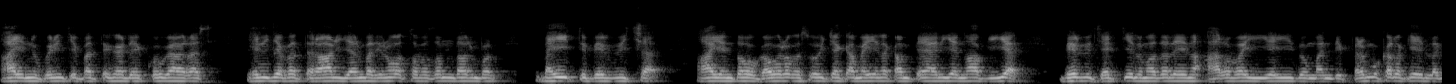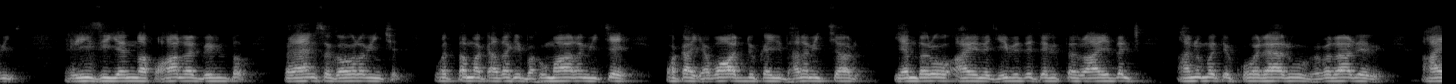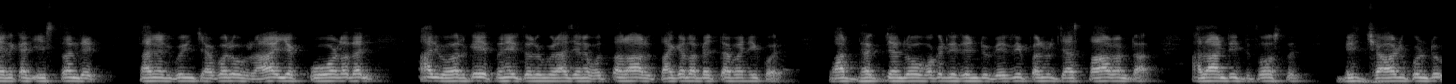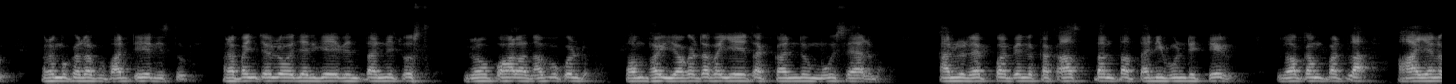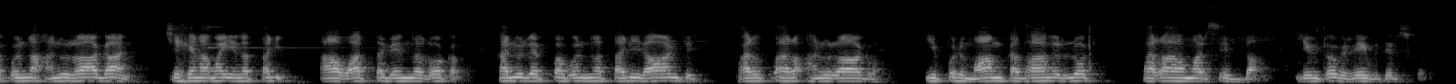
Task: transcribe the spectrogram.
ఆయన గురించి పత్రికలు ఎక్కువగా రాసి ఎలిజబెత్ రాణి జన్మదినోత్సవ సందర్భం నైట్ బిరుదిచ్చారు ఆయనతో గౌరవ సూచకమైన కంపారియన్ ఆఫ్ ఇయర్ బిరుదు చర్చిలు మొదలైన అరవై ఐదు మంది ప్రముఖులకే లభించి రీజియన్ ఆఫ్ ఆనర్ బిరుదుతో ఫ్రాన్స్ గౌరవించి ఉత్తమ కథకి బహుమానం ఇచ్చే ఒక అవార్డుకై ధనమిచ్చాడు. ఎందరో ఆయన జీవిత చరిత్ర రాయదలిచి అనుమతి కోరారు వివరాడేవి ఆయనకు అది ఇష్టం లేదు. తనని గురించి ఎవరు రాయకూడదని. అది వరకే స్నేహితులకు రాసిన ఉత్తరాలు తగలబెట్టమని కోరారు. వార్ధక్యంలో ఒకటి రెండు వెర్రి పనులు చేస్తారంటారు అలాంటిది తోస్తుంది. బిర్జాడుకుంటూ ప్రముఖులకు పరిశీలిస్తూ ప్రపంచంలో జరిగే వింతన్ని చూస్తూ లోపాల నవ్వుకుంటూ తొంభై ఒకటవ ఏట కన్ను మూశాడు కన్ను రెప్ప వెనుక కాస్తంత తడి ఉండి తీరు లోకం పట్ల ఆయనకున్న అనురాగాన్ని చిహ్నమైన తడి. ఆ వార్త విన్న లోకం కనురెప్ప ఉన్న తడి లాంటి పరస్పర అనురాగం. ఇప్పుడు మాం కథానుల్లోకి పరామర్శిద్దాం. ఏమిటో రేపు తెలుసుకుందాం.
